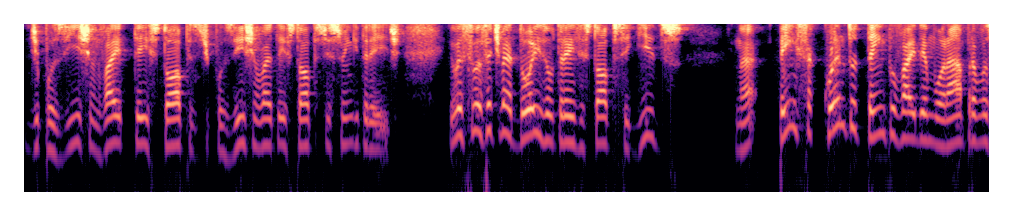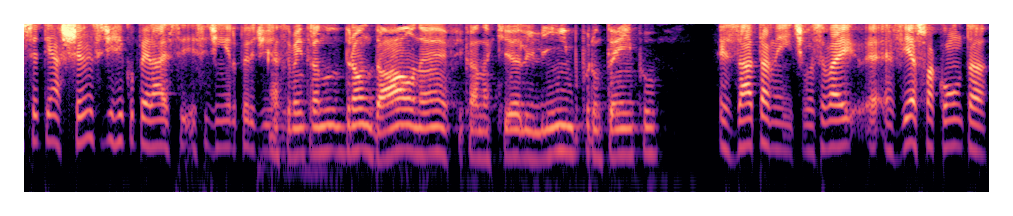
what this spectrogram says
de position, vai ter stops de position, vai ter stops de swing trade. E se você tiver dois ou três stops seguidos, né, pensa quanto tempo vai demorar para você ter a chance de recuperar esse, esse dinheiro perdido. É, você vai entrando no drawdown, né, ficar naquele limbo por um tempo. Exatamente. Você vai é, é ver a sua conta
